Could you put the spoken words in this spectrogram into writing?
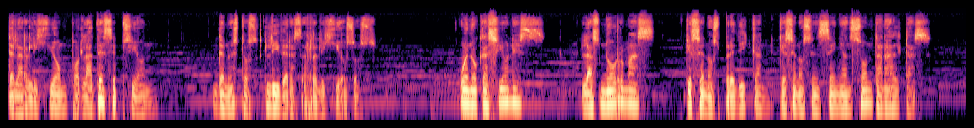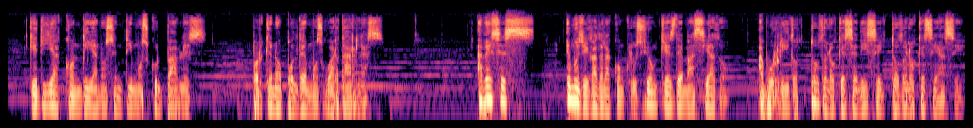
de la religión por la decepción de nuestros líderes religiosos. O en ocasiones las normas que se nos predican, que se nos enseñan son tan altas que día con día nos sentimos culpables porque no podemos guardarlas. A veces hemos llegado a la conclusión que es demasiado aburrido todo lo que se dice y todo lo que se hace.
